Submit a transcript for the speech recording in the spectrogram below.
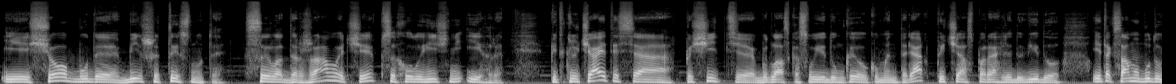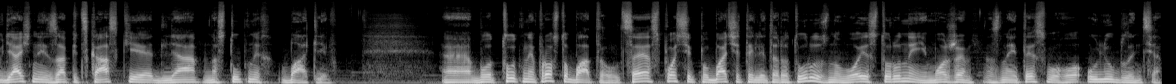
І що буде більше тиснути. Сила держави чи психологічні ігри. Підключайтеся, пишіть, е, будь ласка, свої думки у коментарях під час перегляду відео. І так само буду вдячний за підсказки для наступних батлів. Е, Бо тут не просто батл, це спосіб побачити літературу з нової сторони і може знайти свого улюбленця.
